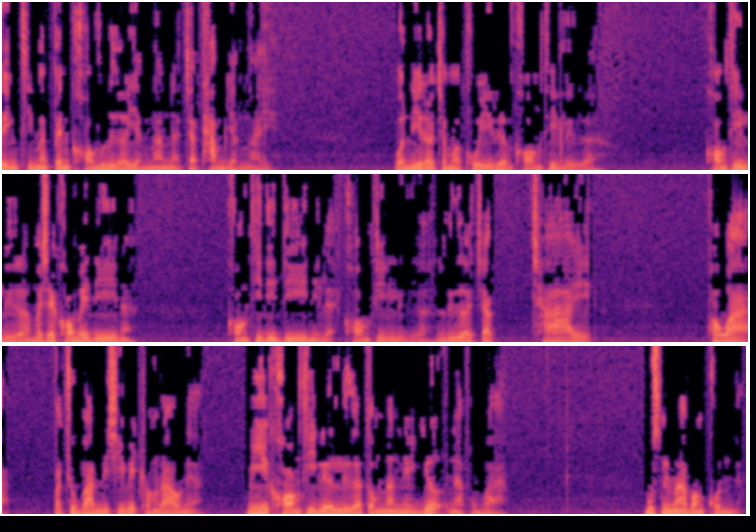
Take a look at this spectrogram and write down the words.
สิ่งที่มันเป็นของเหลืออย่างนั้นน่ะจะทำยังไง วันนี้เราจะมาคุยเรื่องของที่เหลือ ของที่เหลือไม่ใช่ของไม่ดีนะ ของที่ดีๆ นี่แหละ ของที่เหลือ เหลือจากใช้ เพราะว่าปัจจุบันในชีวิตของเราเนี่ย มีของที่เหลือๆตรงนั้นเนี่ยเยอะนะผมว่า มุสลิมาบางคนเนี่ย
